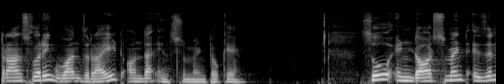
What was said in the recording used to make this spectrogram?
transferring one right on the instrument okay so endorsement is an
